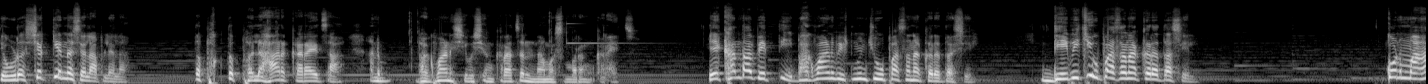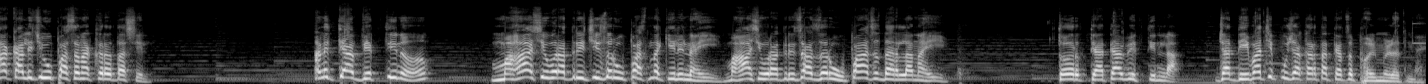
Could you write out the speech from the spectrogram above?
तेवढं शक्य नसेल आपल्याला तर फक्त फलहार करायचा आणि भगवान शिवशंकराचं नामस्मरण करायचं. एखादा व्यक्ती भगवान विष्णूंची उपासना करत असेल देवीची उपासना करत असेल कोण महाकालीची उपासना करत असेल आणि त्या व्यक्तीनं महाशिवरात्रीची जर उपासना केली नाही महाशिवरात्रीचा जर उपास धरला नाही तर त्या त्या व्यक्तींना ज्या देवाची पूजा करतात त्याचं फळ मिळत नाही.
